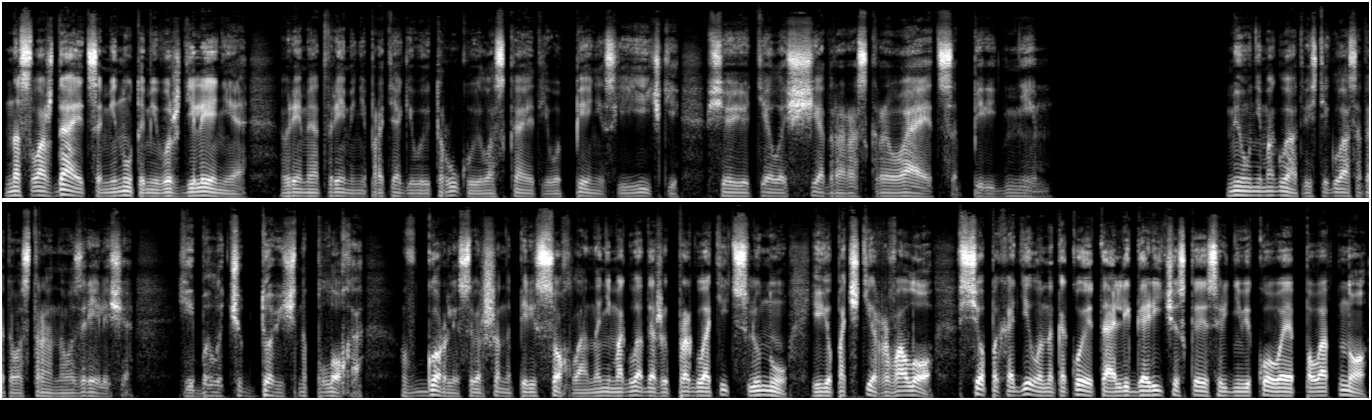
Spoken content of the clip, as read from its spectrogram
Наслаждается минутами вожделения. Время от времени протягивает руку и ласкает его пенис, яички. Все ее тело щедро раскрывается перед ним. Миу не могла отвести глаз от этого странного зрелища. Ей было чудовищно плохо. В горле совершенно пересохло, она не могла даже проглотить слюну, ее почти рвало. Все походило на какое-то аллегорическое средневековое полотно,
